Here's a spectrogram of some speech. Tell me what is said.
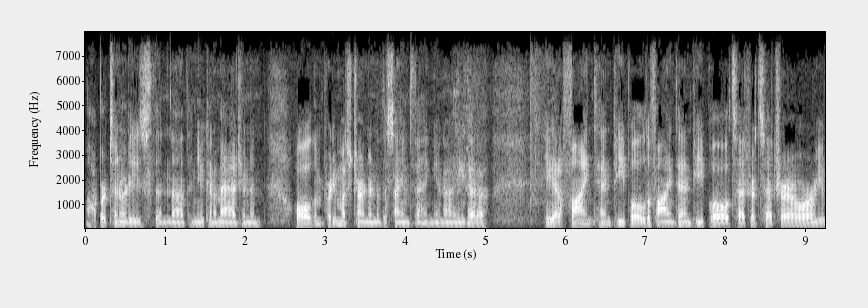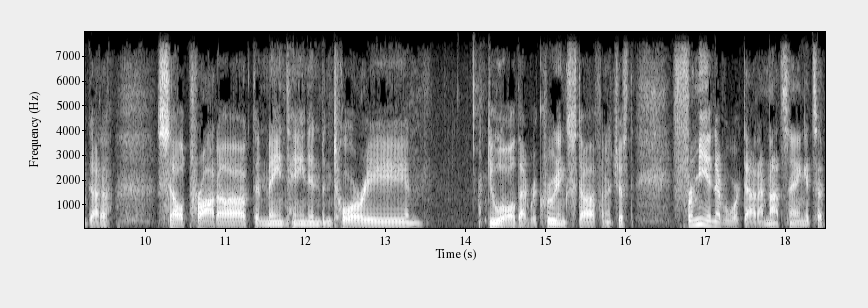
opportunities than uh, than you can imagine, and all of them pretty much turned into the same thing. You know, you gotta you gotta find ten people to find ten people, et cetera, et cetera, or you've got to sell product and maintain inventory and do all that recruiting stuff. And it just for me it never worked out. I'm not saying it's a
